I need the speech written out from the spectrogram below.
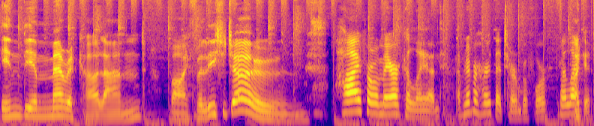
in the America land by Felicia Jones. Hi from America land. I've never heard that term before, but I like it.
